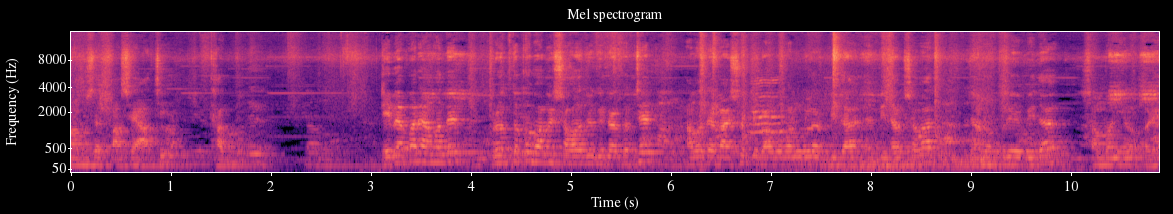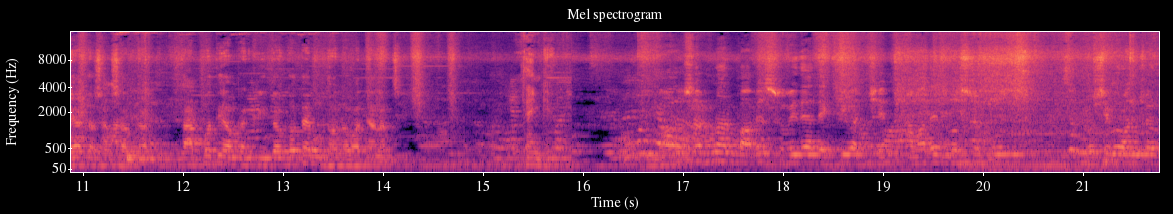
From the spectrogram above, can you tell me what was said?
মানুষের পাশে আছি, থাকব। এই ব্যাপারে আমাদের প্রত্যক্ষভাবে সহযোগিতা করছেন আমাদের বাষট্টি ভগবানগুলোর বিধান বিধানসভার জনপ্রিয় বিধায়ক, সম্মানীয় রেয়াত হোসেন সরকার। তার প্রতি আমরা কৃতজ্ঞতা এবং ধন্যবাদ জানাচ্ছি। থ্যাংক ইউ মানুষ আপনার পাবে সুবিধা দেখতে পাচ্ছেন আমাদের নসিপুর নসিপুর অঞ্চল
